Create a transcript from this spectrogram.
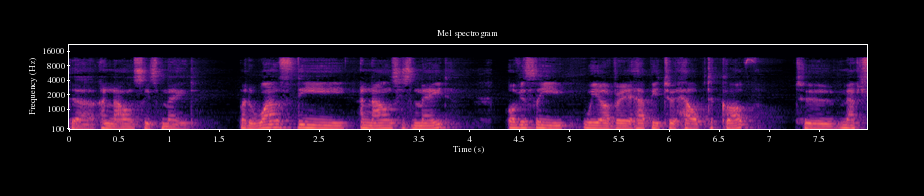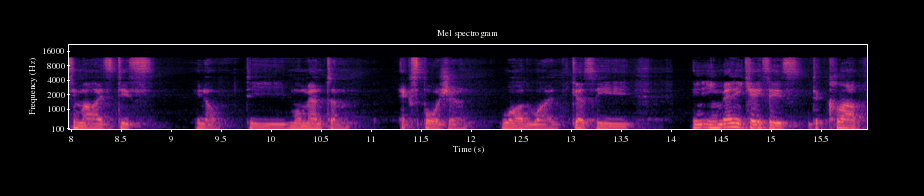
the announce is made. But once the announce is made, obviously we are very happy to help the club to maximize this, you know, the momentum exposure worldwide because the in, in many cases the club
